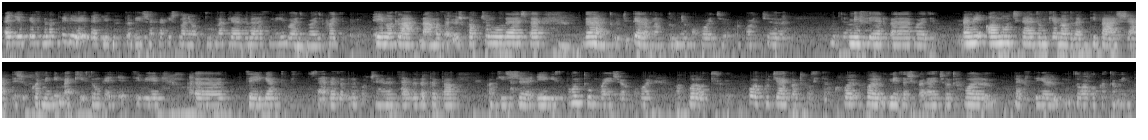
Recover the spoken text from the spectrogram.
egyébként a civil együttműködéseknek is nagyon tudnak kedvezni, vagy, vagy, vagy én ott látnám az erős kapcsolódást, de, de nem tudjuk, tényleg nem tudjuk, hogy, hogy mi fér bele, vagy mert mi annól csináltunk ilyen adventi vásárt, és akkor mindig meghívtunk egy-egy civil ö, céget, szervezetet, bocsánat, szervezetet a, a kis égisz pontunkba, és akkor, akkor ott hol kutyákat hoztak, hol, hol mézes kalácsot, hol textil dolgokat, amit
